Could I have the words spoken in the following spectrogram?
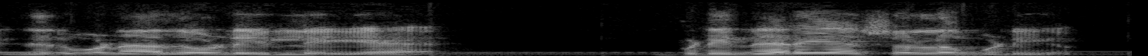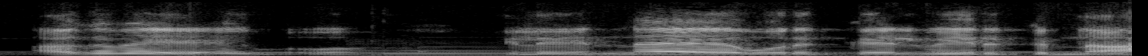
நிறுவனம் அதோடு இல்லையே. இப்படி நிறைய சொல்ல முடியும். ஆகவே இதுல என்ன ஒரு கேள்வி இருக்குன்னா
